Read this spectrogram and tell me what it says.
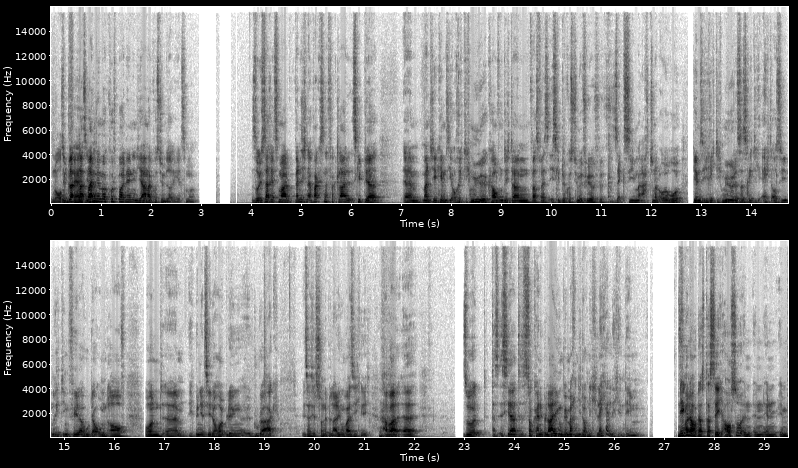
nur aus dem Ble Fernsehen. bleiben ne? wir mal kurz bei den Indianerkostümen, sage ich jetzt mal. So, ich sage jetzt mal, wenn sich ein Erwachsener verkleidet, es gibt ja, ähm, manche geben sich auch richtig Mühe, kaufen sich dann, was weiß ich, es gibt ja Kostüme für, für 6, 7, 800 Euro, geben sich richtig Mühe, dass das richtig echt aussieht, einen richtigen Federhut da oben drauf. Und ähm, ich bin jetzt hier der Häuptling äh, Dudak. Ist das jetzt schon eine Beleidigung? Weiß ich nicht. Aber äh, so, das ist ja, das ist doch keine Beleidigung. Wir machen die doch nicht lächerlich in dem. Nee, Fall. genau, das, das sehe ich auch so. In, in, in, im,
